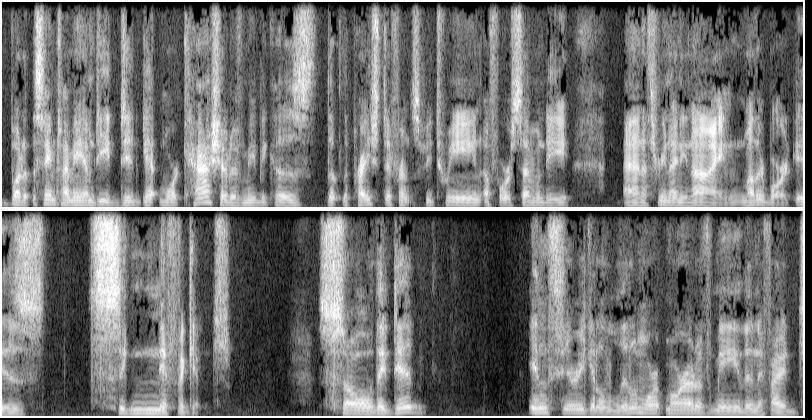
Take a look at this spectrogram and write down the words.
But at the same time, AMD did get more cash out of me because the, the price difference between a 470 and a 399 motherboard is significant. So they did in theory get a little more more out of me than if I'd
